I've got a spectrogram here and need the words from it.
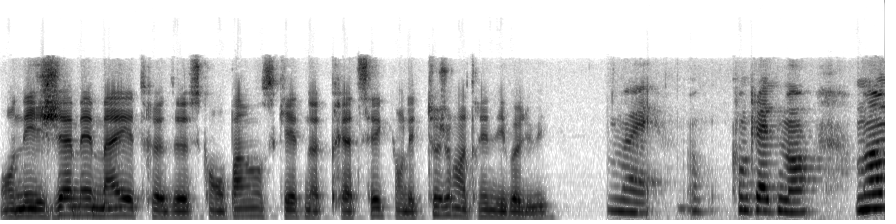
On n'est jamais maître de ce qu'on pense qu'être notre pratique, on est toujours en train d'évoluer. Ouais, complètement. Moi,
